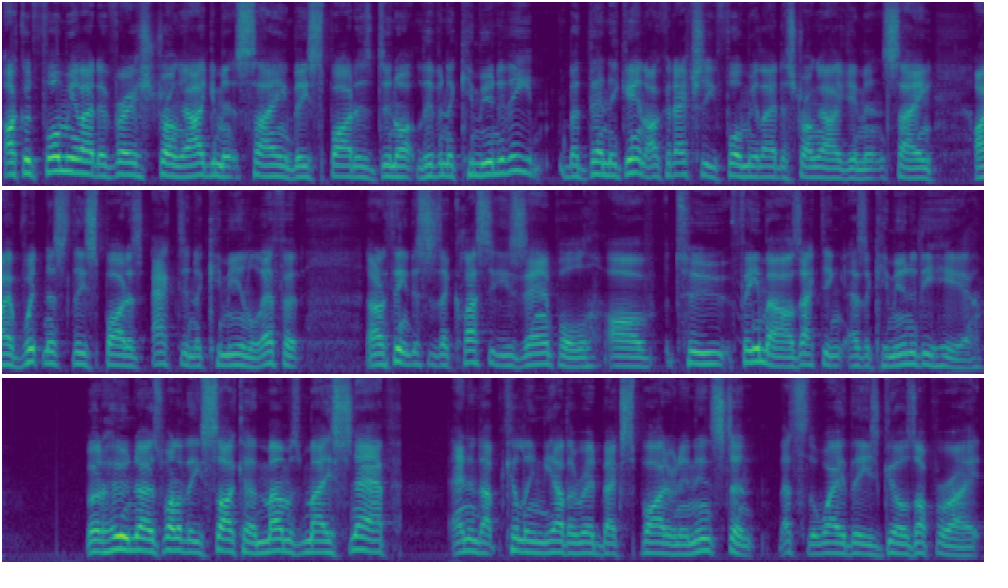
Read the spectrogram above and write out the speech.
I could formulate a very strong argument saying these spiders do not live in a community, but then again, I could actually formulate a strong argument saying I have witnessed these spiders act in a communal effort. And I think this is a classic example of two females acting as a community here. But who knows, one of these psycho mums may snap and end up killing the other redback spider in an instant. That's the way these girls operate.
